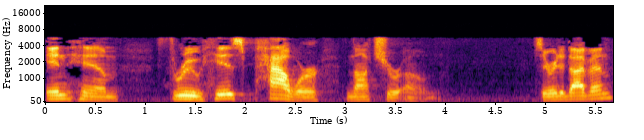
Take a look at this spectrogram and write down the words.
in Him through His power, not your own. So you ready to dive in?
